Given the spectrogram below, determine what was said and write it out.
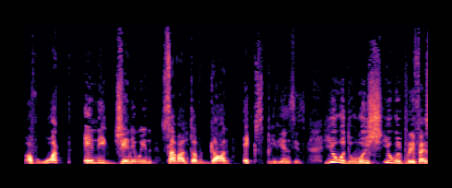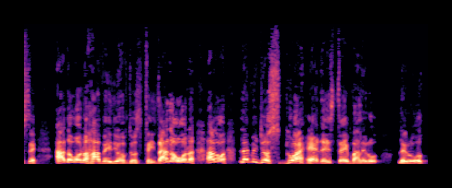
of what any genuine servant of God experiences. You would wish, you would prefer say, I don't want to have any of those things. I don't want to, I don't, let me just go ahead and stay my little, little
